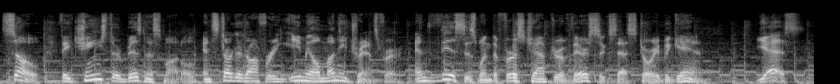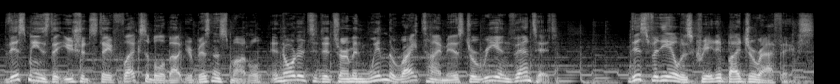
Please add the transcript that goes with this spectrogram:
So, they changed their business model and started offering email money transfer, and this is when the first chapter of their success story began. Yes, this means that you should stay flexible about your business model in order to determine when the right time is to reinvent it. This video was created by Giraffics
